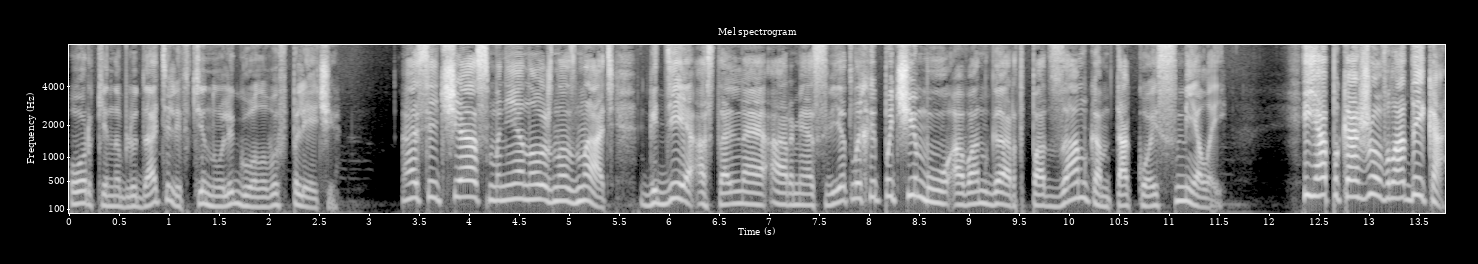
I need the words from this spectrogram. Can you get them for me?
Орки-наблюдатели втянули головы в плечи. «А сейчас мне нужно знать, где остальная армия светлых и почему авангард под замком такой смелый». «Я покажу, владыка!»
